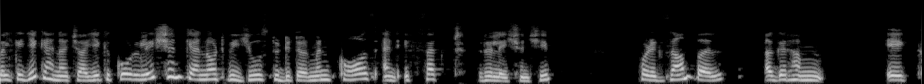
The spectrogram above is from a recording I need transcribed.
بلکہ یہ کہنا چاہیے کہ correlation can not be use to determine cause and effect relationship for example اگر ہم ایک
